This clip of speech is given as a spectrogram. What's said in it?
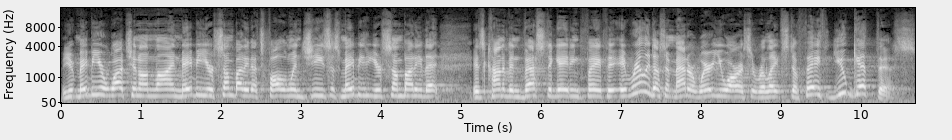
maybe you're watching online. Maybe you're somebody that's following Jesus. Maybe you're somebody that is kind of investigating faith. It really doesn't matter where you are as it relates to faith. You get this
